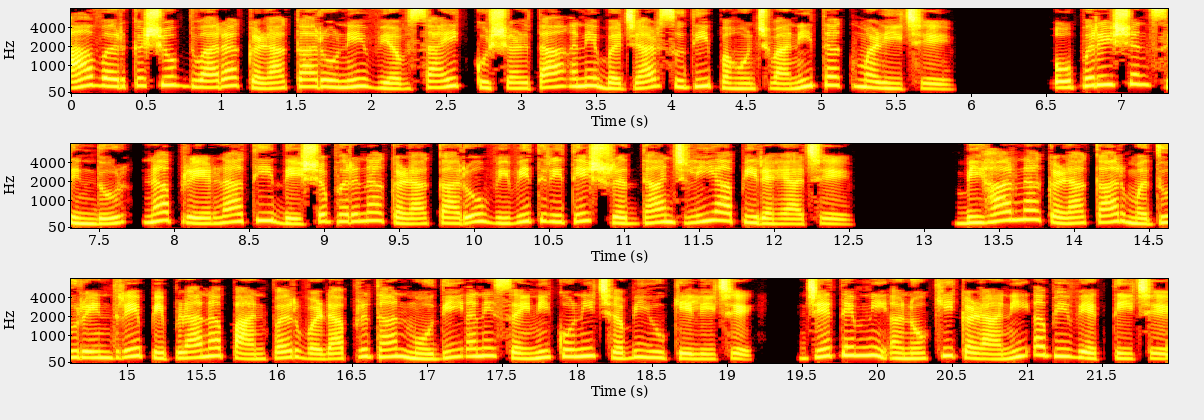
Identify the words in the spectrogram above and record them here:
આ વર્કશોપ દ્વારા કલાકારોને વ્યવસાયિક કુશળતા અને બજાર સુધી પહોંચવાની તક મળી છે. ઓપરેશન સિંદૂરના પ્રેરણાથી દેશભરના કલાકારો વિવિધ રીતે શ્રદ્ધાંજલિ આપી રહ્યા છે. બિહારના કલાકાર મધુરેન્દ્રે પીપળાના પાન પર વડાપ્રધાન મોદી અને સૈનિકોની છબી ઉકેલી છે, જે તેમની અનોખી કળાની અભિવ્યક્તિ છે.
